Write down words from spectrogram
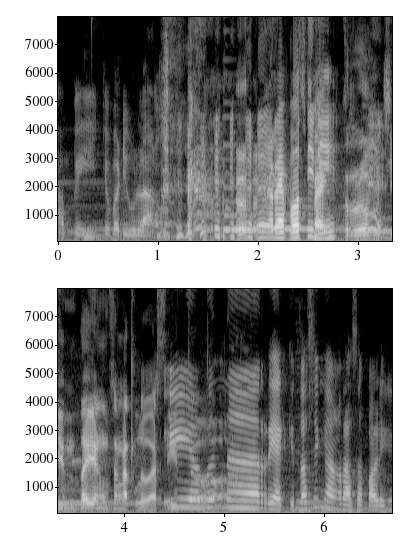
Api, coba diulang. Repotin nih. spektrum cinta yang sangat luas itu. Iya bener ya kita sih nggak ngerasa paling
